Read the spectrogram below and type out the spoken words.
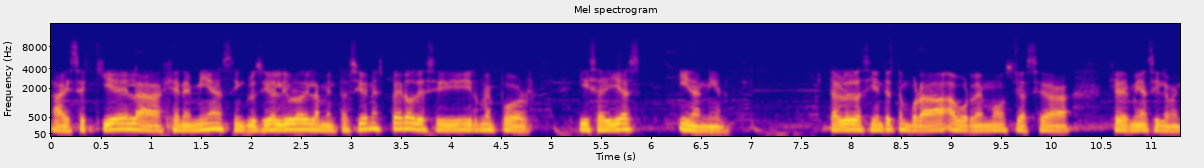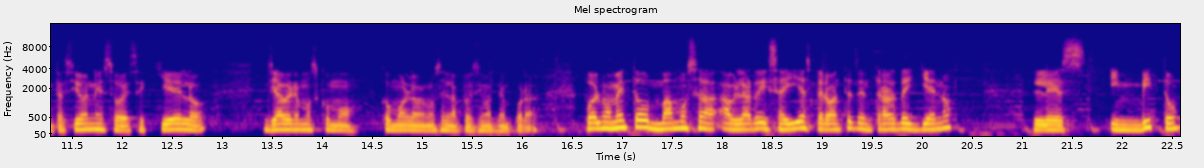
a Ezequiel, a Jeremías, inclusive el libro de lamentaciones, pero decidí irme por Isaías y Daniel. Tal vez la siguiente temporada abordemos ya sea Jeremías y lamentaciones o Ezequiel o ya veremos cómo, cómo lo vemos en la próxima temporada. Por el momento vamos a hablar de Isaías, pero antes de entrar de lleno, les invito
